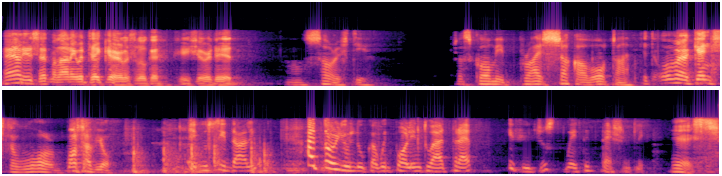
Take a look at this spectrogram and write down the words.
Well, you said Milani would take care of us, Luca. She sure did. Oh, sorry, Steve. Just call me Price sucker of all time. Get over against the wall, both of you. Hey, you see, darling, I told you Luca would fall into our trap if you just waited patiently. Yes.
